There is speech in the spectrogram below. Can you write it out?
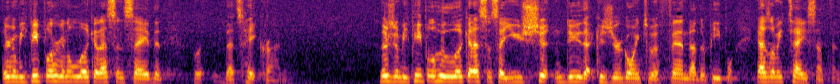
there are going to be people who are going to look at us and say that that's hate crime. There's going to be people who look at us and say, you shouldn't do that because you're going to offend other people. Guys, let me tell you something.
